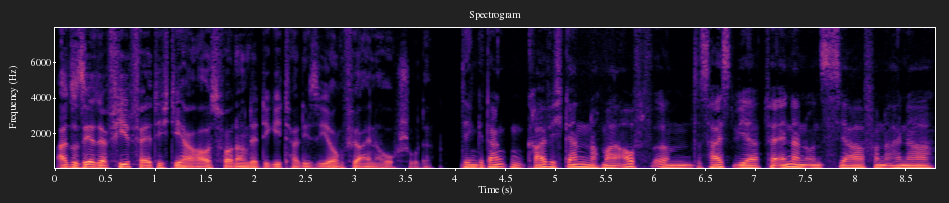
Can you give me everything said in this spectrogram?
Also sehr, sehr vielfältig die Herausforderung der Digitalisierung für eine Hochschule. Den Gedanken greife ich gerne nochmal auf. Ähm, das heißt, wir verändern uns ja von einer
